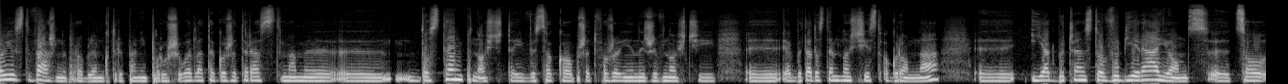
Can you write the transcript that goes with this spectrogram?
To jest ważny problem, który Pani poruszyła, dlatego że teraz mamy y, dostępność tej wysoko przetworzonej żywności, y, jakby ta dostępność jest ogromna y, i jakby często wybierając, co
